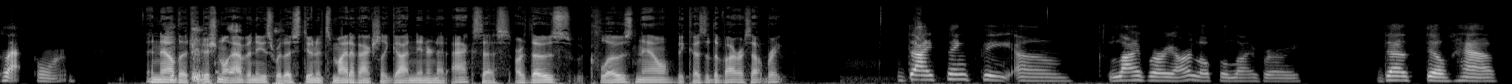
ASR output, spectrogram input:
platform. And now the traditional avenues where those students might have actually gotten internet access, are those closed now because of the virus outbreak? I think the um, library, our local library, does still have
